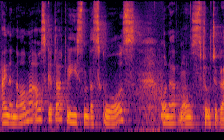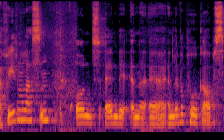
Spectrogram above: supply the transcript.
einen Namen ausgedacht, wir hießen das Scores und hatten uns fotografieren lassen. Und in, die, in, äh, in Liverpool gab es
